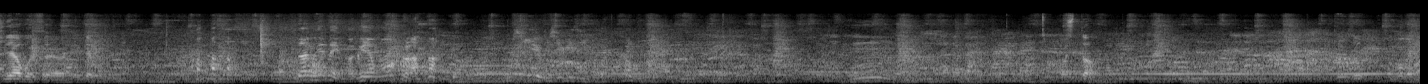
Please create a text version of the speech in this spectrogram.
기대하고 있어요. 형 때문에. 부담이 된다 임마 그냥 먹어라 음식이 음식이지 맛있다. 계속 먹어봐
